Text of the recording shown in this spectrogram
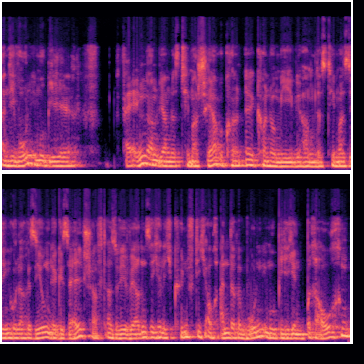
an die Wohnimmobilie verändern. Wir haben das Thema Share Economy, wir haben das Thema Singularisierung der Gesellschaft. Also wir werden sicherlich künftig auch andere Wohnimmobilien brauchen,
